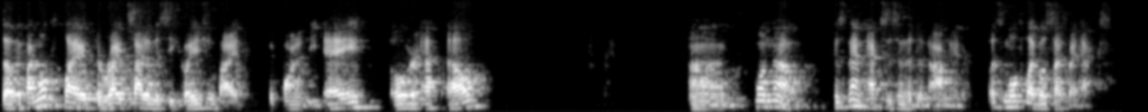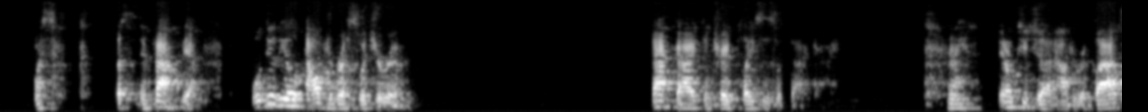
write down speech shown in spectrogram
So if I multiply the right side of this equation by the quantity A over FL, um, well, no, because then x is in the denominator. Let's multiply both sides by x. Let's, let's, in fact, yeah, we'll do the old algebra switcheroo. That guy can trade places with that guy, right? They don't teach you that in algebra class,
